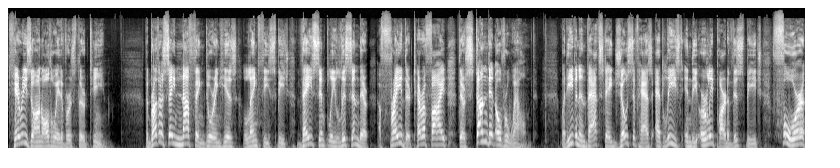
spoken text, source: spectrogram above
carries on all the way to verse 13. The brothers say nothing during his lengthy speech. They simply listen. They're afraid, they're terrified, they're stunned and overwhelmed. But even in that state, Joseph has, at least in the early part of this speech, four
